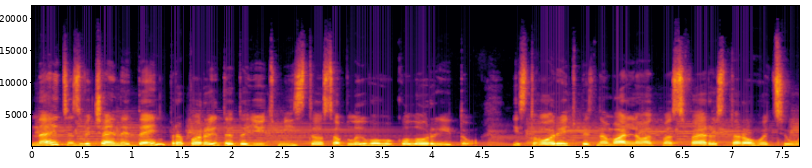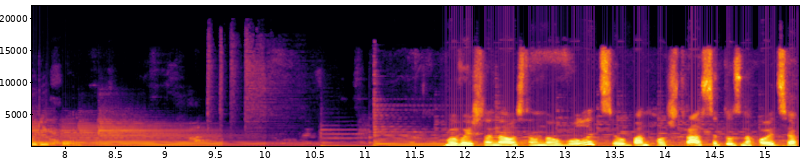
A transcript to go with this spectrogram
Навіть у звичайний день прапори додають місту особливого колориту і створюють пізнавальну атмосферу старого Цюріху. Ми вийшли на основну вулицю Банхофштрасе. Тут знаходяться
